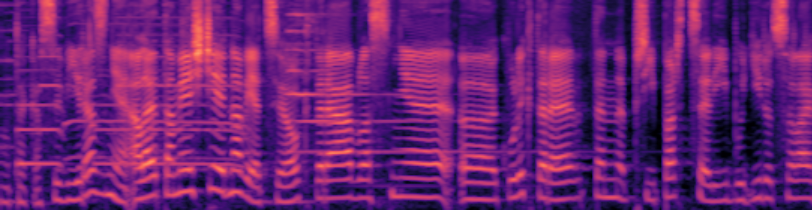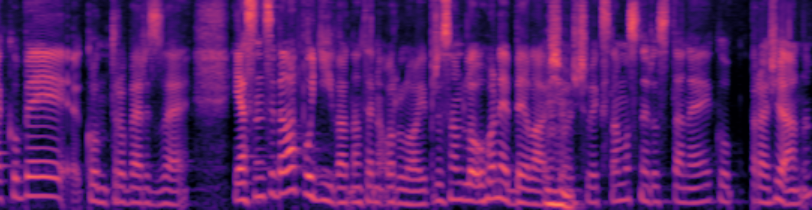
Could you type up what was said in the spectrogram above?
No tak asi výrazně, ale tam je ještě jedna věc, jo, která vlastně, eh, kvůli které ten případ celý budí docela jakoby kontroverze. Já jsem se byla podívat na ten Orloj, protože jsem dlouho nebyla, mm-hmm. že jo, člověk se tam moc nedostane jako Pražan.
